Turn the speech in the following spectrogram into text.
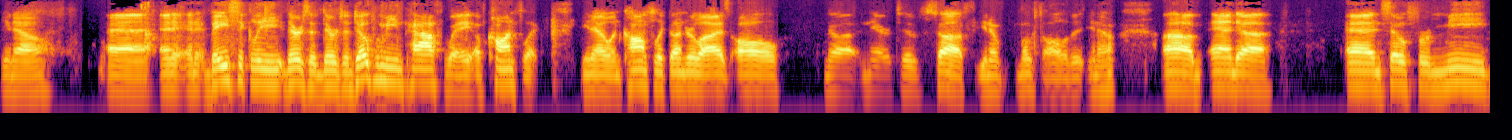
you know uh, and it, and it basically there's a there's a dopamine pathway of conflict, you know, and conflict underlies all uh, narrative stuff, you know, most all of it, you know, um, and uh, and so for me,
